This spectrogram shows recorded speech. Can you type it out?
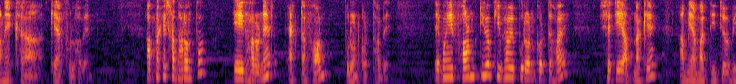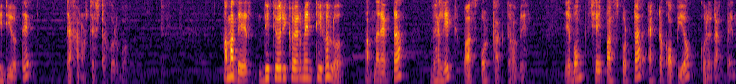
অনেক কেয়ারফুল হবেন। আপনাকে সাধারণত এই ধরনের একটা ফর্ম পূরণ করতে হবে, এবং এই ফর্মটিও কীভাবে পূরণ করতে হয় সেটি আপনাকে আমি আমার দ্বিতীয় ভিডিওতে দেখানোর চেষ্টা করব। আমাদের দ্বিতীয় রিকোয়ারমেন্টটি হলো আপনার একটা ভ্যালিড পাসপোর্ট থাকতে হবে এবং সেই পাসপোর্টটার একটা কপিও করে রাখবেন।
